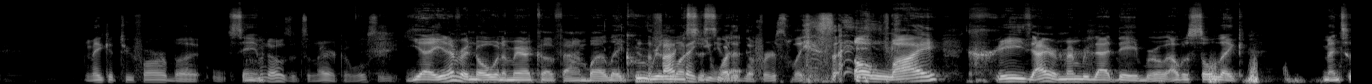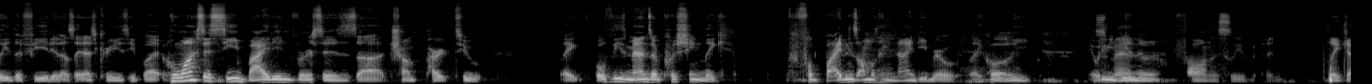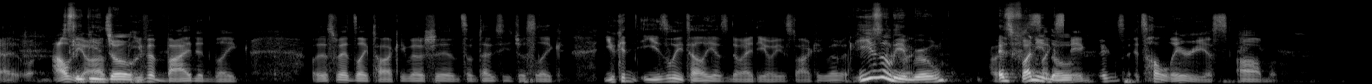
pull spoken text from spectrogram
make it too far but who knows it's america we'll see Yeah, you never know in America, fam. But like, who the really fact wants that to he see won that? in the first place oh, lie, crazy! I remember that day, bro. I was so like mentally defeated. I was like, that's crazy. But who wants to see Biden versus uh, Trump part two? Like both these mans are pushing like for Biden's almost like ninety, bro. Like holy, what are This we man- doing? falling asleep. Like I, I'll Sleepy be honest, Joe. you, even Biden, like this man's like talking about shit, and sometimes he's just like, you can easily tell he has no idea what he's talking about. Easily, bro. but It's funny, like, though. It's hilarious. Um,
